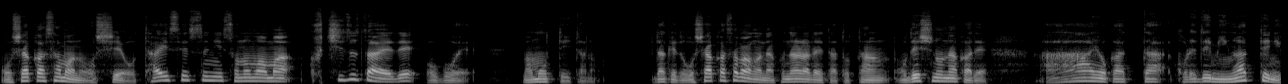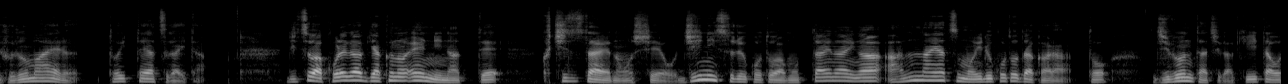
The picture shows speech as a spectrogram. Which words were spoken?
お釈迦様の教えを大切にそのまま口伝えで覚え、守っていたの。だけどお釈迦様が亡くなられた途端、お弟子の中で、ああよかった、これで身勝手に振る舞える、といったやつがいた。実はこれが逆の縁になって、口伝えの教えを字にすることはもったいないが、あんなやつもいることだから、と、自分たちが聞いた教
